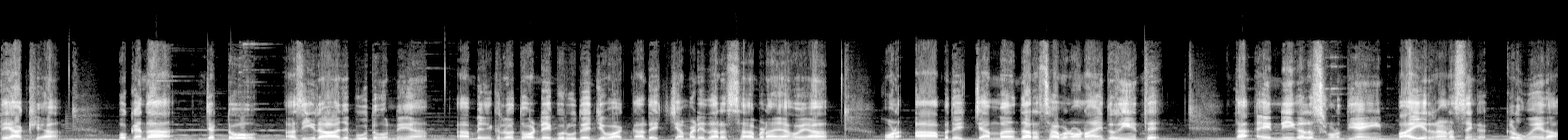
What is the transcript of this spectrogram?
ਤੇ ਆਖਿਆ, ਉਹ ਕਹਿੰਦਾ, ਜੱਟੋ, ਅਸੀਂ ਰਾਜਪੂਤ ਹੁੰਨੇ ਆ। ਆ ਵੇਖ ਲਓ, ਤੁਹਾਡੇ ਗੁਰੂ ਦੇ ਜਵਾਕਾਂ ਦੇ ਚਮੜੇ ਦਾ ਰੱਸਾ ਬਣਾਇਆ ਹੋਇਆ। ਹੁਣ ਆਪ ਦੇ ਚਮ ਦਾ ਰੱਸਾ ਬਣਾਉਣਾ ਹੈ ਤੁਸੀਂ ਇੱਥੇ? ਤਾਂ ਇੰਨੀ ਗੱਲ ਸੁਣਦਿਆਂ ਹੀ ਭਾਈ ਰਣ ਸਿੰਘ ਘੜੂਏ ਦਾ,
